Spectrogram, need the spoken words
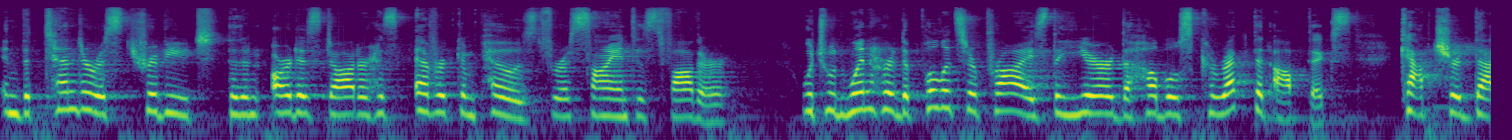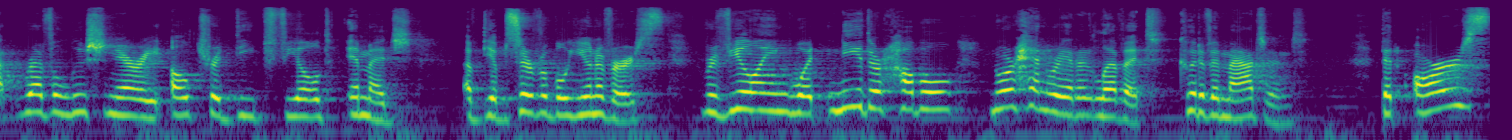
in the tenderest tribute that an artist's daughter has ever composed for a scientist's father, which would win her the Pulitzer Prize the year the Hubble's corrected optics captured that revolutionary ultra deep field image of the observable universe, revealing what neither Hubble nor Henrietta Leavitt could have imagined that ours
